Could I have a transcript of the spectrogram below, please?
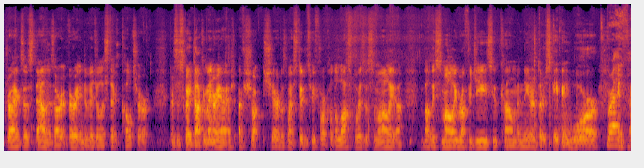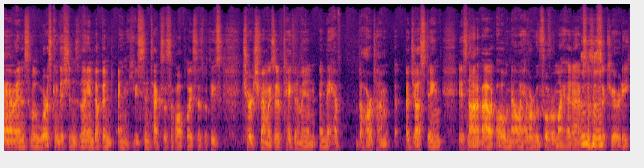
drags us down is our very individualistic culture. There's this great documentary I've, I've sh- shared with my students before called "The Lost Boys of Somalia," about these Somali refugees who come and they're they're escaping war Right. and famine and some of the worst conditions, and they end up in, in Houston, Texas, of all places, with these church families that have taken them in, and they have the hard time adjusting. Is not about oh now I have a roof over my head and I have a sense of mm-hmm. security.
